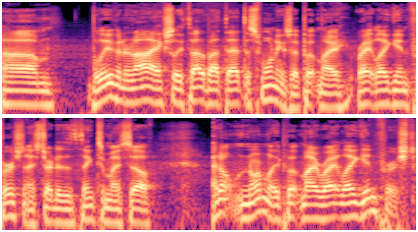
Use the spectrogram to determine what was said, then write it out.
Um, believe it or not, I actually thought about that this morning as I put my right leg in first, and I started to think to myself, I don't normally put my right leg in first.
